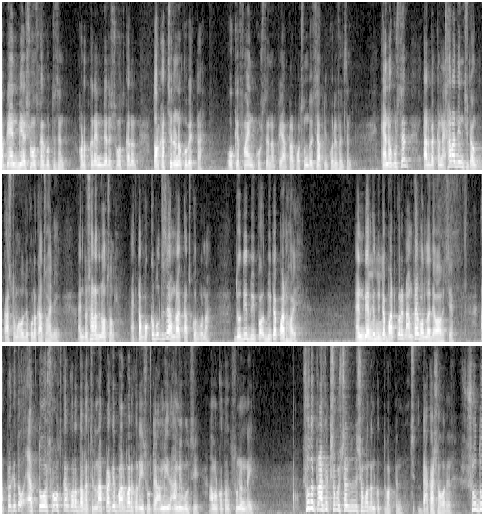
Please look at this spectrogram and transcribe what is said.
আপনি এনবিআর সংস্কার করতেছেন। হঠাৎ করে এনবিআর সংস্কারের দরকার ছিল না খুব একটা। ওকে ফাইন করছেন আপনি আপনার পছন্দ হয়েছে আপনি করে ফেলছেন। কেন করছেন? তার ব্যাখ্যা নেই। সারাদিন চিটং কাস্টমার হাউসে কোনো কাজ হয়নি। একদম সারাদিন অচল। একটা পক্ষ বলতেছে আমরা কাজ করব না। যদি দুই দুইটা পার্ট হয় এনবিআরকে দুইটা পার্ট করে নামটাই বদলা দেওয়া হয়েছে। আপনাকে তো এত সংস্কার করার দরকার ছিল না। আপনাকে বারবার করে এই শোতে আমি আমি বলছি আমার কথা শুনেন নাই। শুধু ট্রাফিক সমস্যা যদি সমাধান করতে পারতেন ঢাকা শহরের, শুধু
